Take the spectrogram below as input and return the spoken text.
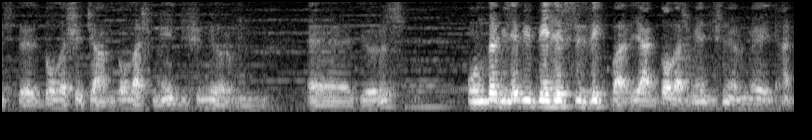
işte dolaşacağım, dolaşmayı düşünüyorum e, diyoruz. Onda bile bir belirsizlik var. Yani dolaşmayı düşünüyorum. Yani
